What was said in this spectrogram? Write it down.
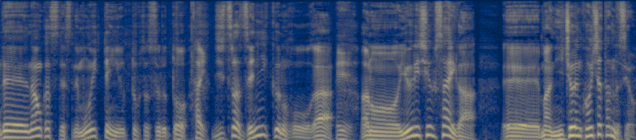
で、なおかつですね、もう一点言っとくとすると、はい、実は全日空の方が、ええ、あの、有利子負債が、えー、まあ2兆円超えちゃったんですよ。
